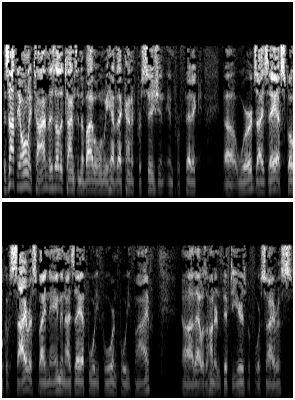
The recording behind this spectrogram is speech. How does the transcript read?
It's not the only time. There's other times in the Bible when we have that kind of precision in prophetic uh, words. Isaiah spoke of Cyrus by name in Isaiah 44 and 45. Uh, that was 150 years before Cyrus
